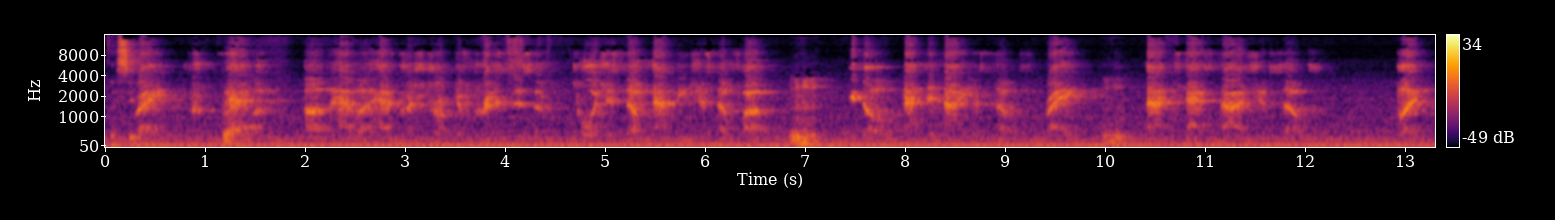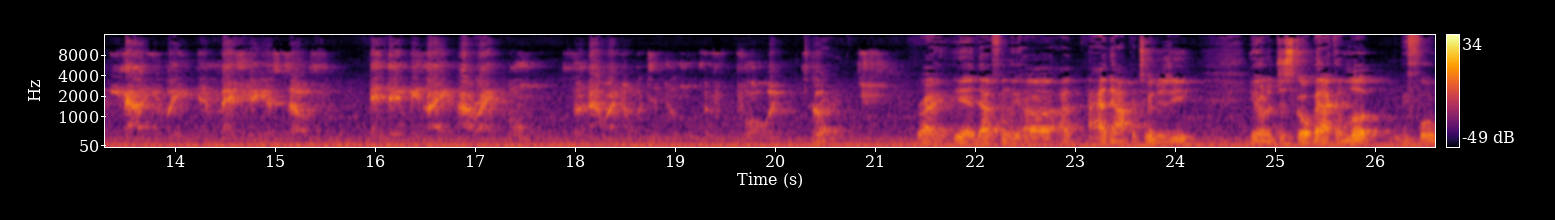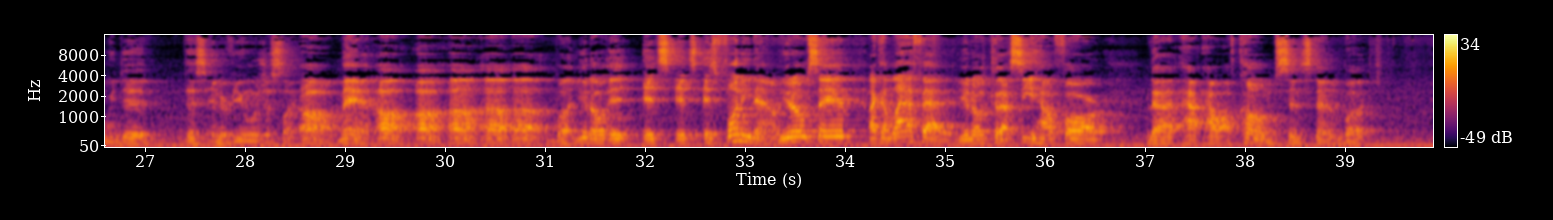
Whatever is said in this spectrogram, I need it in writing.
Let's right? Right. Have a, uh, have a have constructive criticism towards yourself, not beat yourself up. Mm-hmm. You know, not deny yourself, right? Mm-hmm. Not chastise yourself, but evaluate and measure yourself, and then be like, all right, boom. So now I know what to do moving forward. So, Right. Right. Yeah, definitely. Uh, I, I had the opportunity, you know, to just go back and look before we did this interview was just like, oh man, oh, oh, oh, oh, oh. But you know, it it's it's it's funny now. You know what I'm saying? I can laugh at it, you know, because I see how far that how, how I've come since then. But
